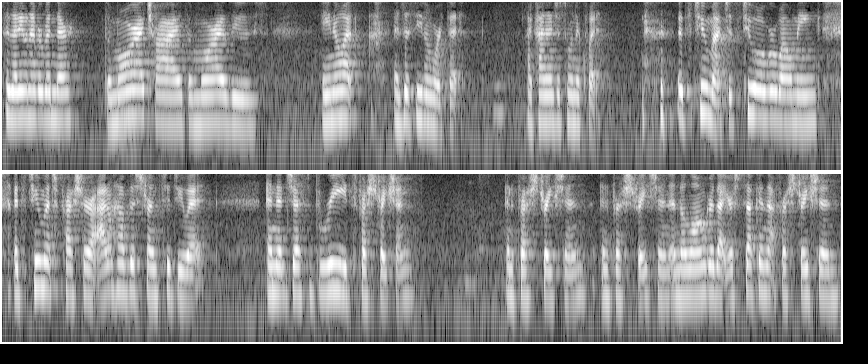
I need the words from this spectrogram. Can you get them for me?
Has anyone ever been there? The more I try, the more I lose. And you know what? Is this even worth it? I kind of just want to quit. it's too much. It's too overwhelming. It's too much pressure. I don't have the strength to do it. And it just breeds frustration and frustration and frustration. And the longer that you're stuck in that frustration,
